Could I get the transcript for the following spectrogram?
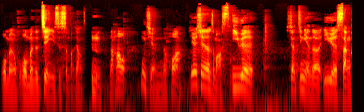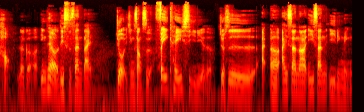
我们我们的建议是什么这样子。嗯，然后目前的话，因为现在什么一月，像今年的一月三号，那个 Intel 第十三代。就已经上市了，非 K 系列的，就是 i 呃 i 三啊一三一零零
